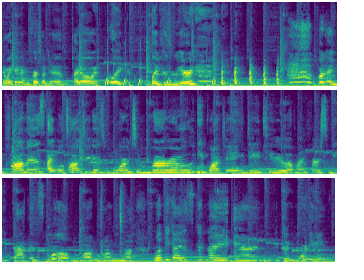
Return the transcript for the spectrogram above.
no, I can't have a crush on him. I don't like life is weird. but I promise I will talk to you guys more tomorrow. Keep watching day two of my first week back at school. Mwah, mwah, mwah. Love you guys. Good night and good morning.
